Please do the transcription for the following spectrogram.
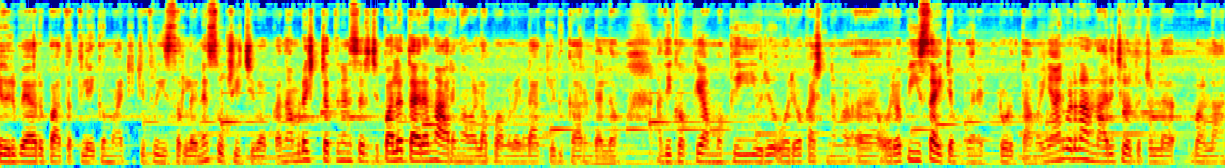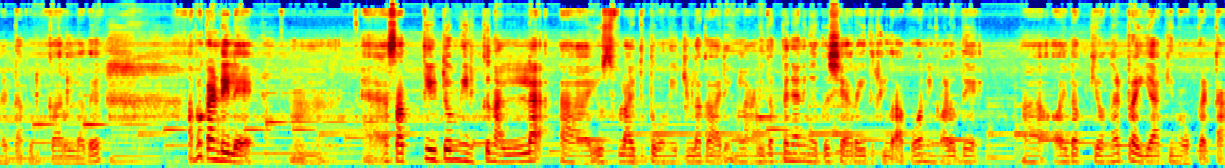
ഇതൊരു വേറൊരു പാത്രത്തിലേക്ക് മാറ്റിയിട്ട് ഫ്രീസറിൽ തന്നെ സൂക്ഷിച്ച് വെക്കാം നമ്മുടെ ഇഷ്ടത്തിനനുസരിച്ച് പലതരം നാരങ്ങ വെള്ളപ്പം നമ്മൾ നമ്മൾ ഉണ്ടാക്കിയെടുക്കാറുണ്ടല്ലോ അതിക്കൊക്കെ നമുക്ക് ഈ ഒരു ഓരോ കഷ്ണങ്ങൾ ഓരോ പീസായിട്ട് നമുക്ക് ഇങ്ങനെ ഇട്ട് കൊടുത്താൽ മതി. ഞാനിവിടെ നന്നാരി ചേർത്തിട്ടുള്ള വെള്ളമാണ് ഇട്ടാൽ കുടിക്കാറുള്ളത്. അപ്പോൾ കണ്ടില്ലേ? സത്യമായിട്ടും എനിക്ക് നല്ല യൂസ്ഫുൾ ആയിട്ട് തോന്നിയിട്ടുള്ള കാര്യങ്ങളാണ്. ഇതൊക്കെ ഞാൻ നിങ്ങൾക്ക് ഷെയർ ചെയ്തിട്ടുള്ളത്. അപ്പോൾ നിങ്ങളിത് ഇതൊക്കെ ഒന്ന് ട്രൈ ആക്കി നോക്കട്ടെ.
